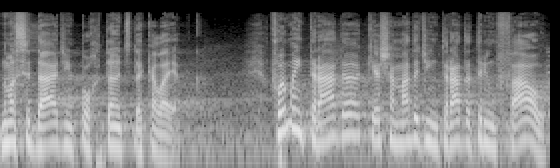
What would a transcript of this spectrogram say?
numa cidade importante daquela época. Foi uma entrada que é chamada de entrada triunfal.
